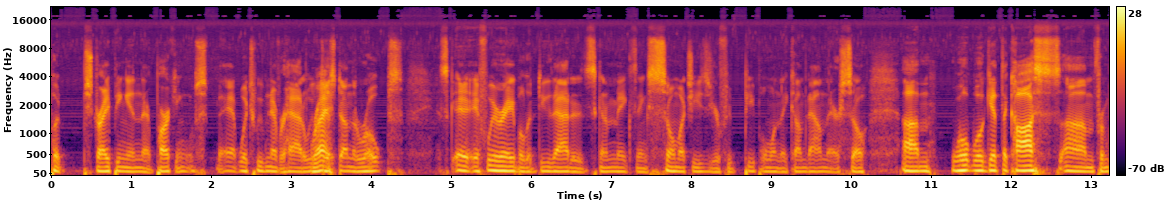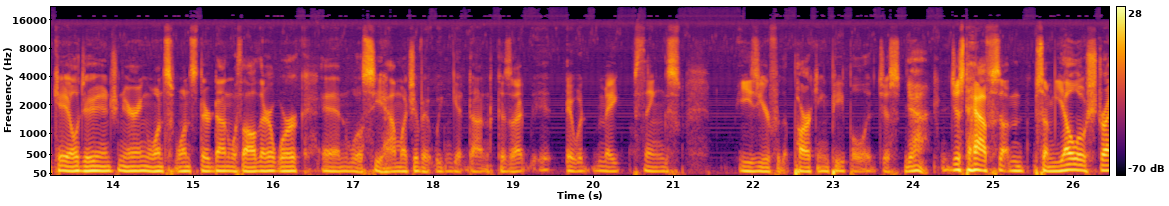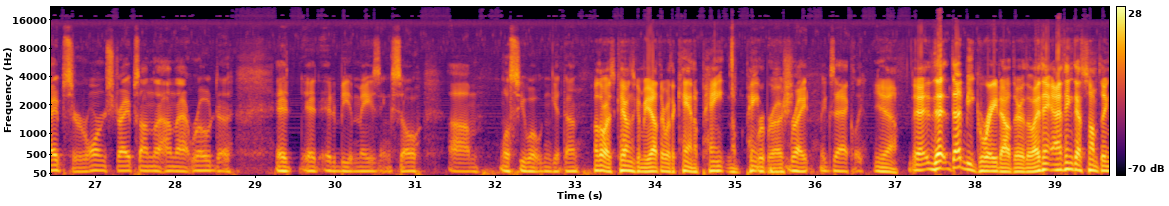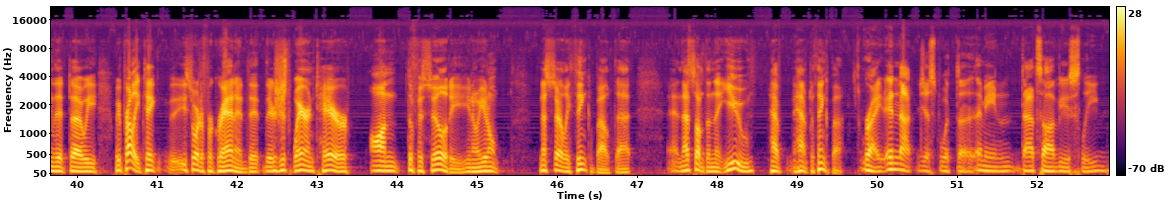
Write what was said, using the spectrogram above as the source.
put striping in their parking, eh, which we've never had. We've Right. just done the ropes. It's, if we were able to do that, it's going to make things so much easier for people when they come down there. So, um, we'll we'll get the costs um, from KLJ Engineering once once they're done with all their work, and we'll see how much of it we can get done because I it, it would make things easier for the parking people. It just Yeah. just to have some some yellow stripes or orange stripes on the on that road, uh, it it it'd be amazing. So um, we'll see what we can get done. Otherwise, Kevin's going to be out there with a can of paint and a paintbrush. Right, exactly. Yeah, that that'd be great out there, though. I think I think that's something that uh, we we probably take sort of for granted that there's just wear and tear on the facility. You know, you don't necessarily think about that, and that's something that you have have to think about. Right, and not just with the. I mean, that's obviously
